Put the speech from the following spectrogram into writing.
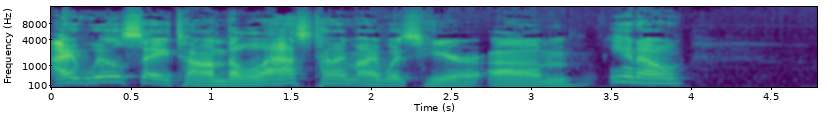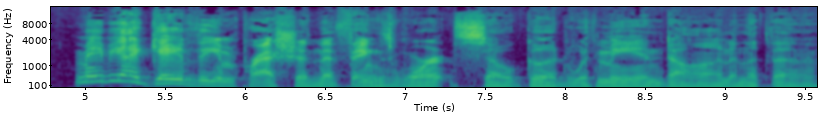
I will say, Tom, the last time I was here, um, you know, maybe I gave the impression that things weren't so good with me and Don, and that the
